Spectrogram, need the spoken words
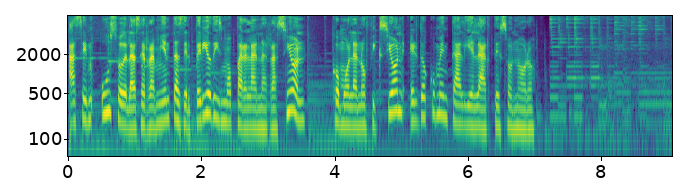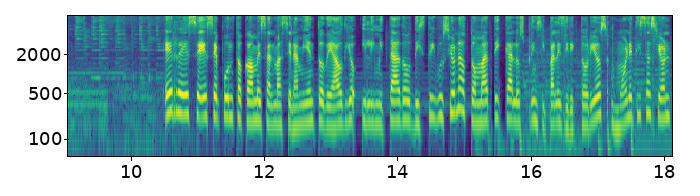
hacen uso de las herramientas del periodismo para la narración, como la no ficción, el documental y el arte sonoro. rss.com es almacenamiento de audio ilimitado, distribución automática a los principales directorios, monetización,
